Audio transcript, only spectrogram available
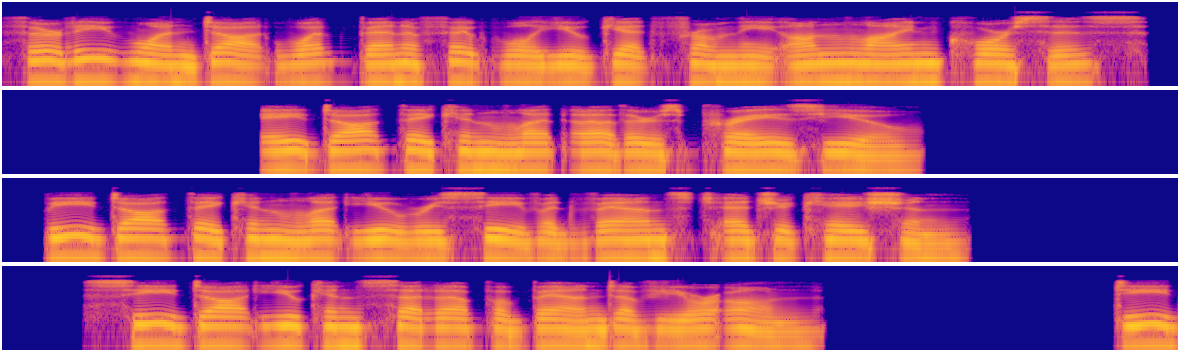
31. What benefit will you get from the online courses? A. They can let others praise you. B. They can let you receive advanced education. C. You can set up a band of your own. D.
